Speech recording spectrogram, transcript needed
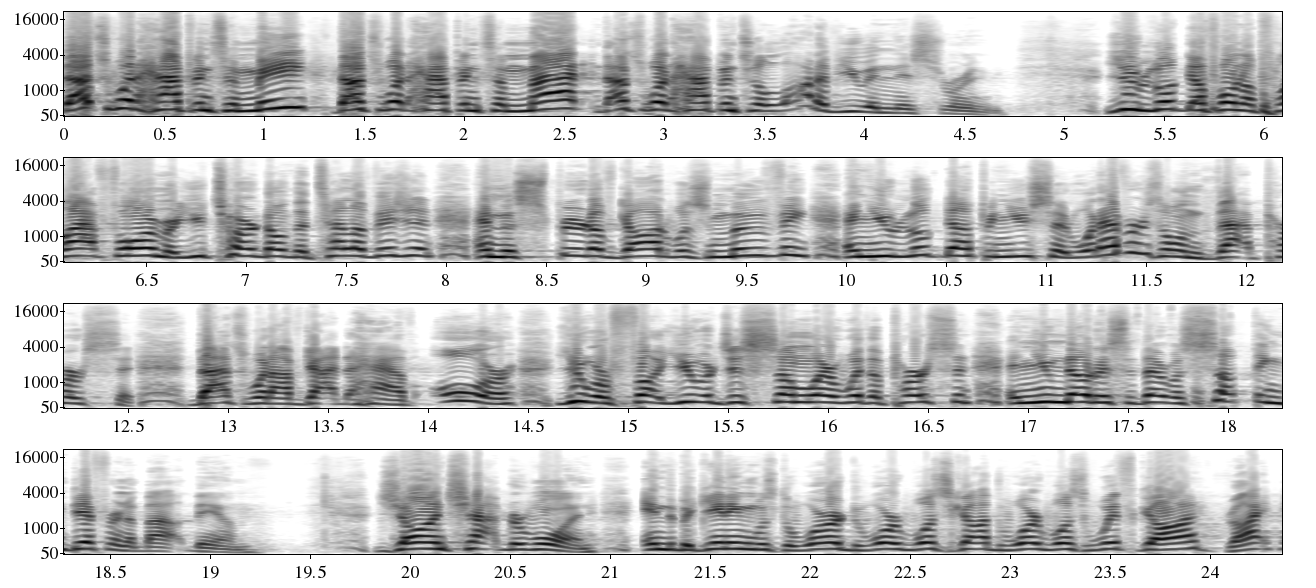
That's what happened to me. That's what happened to Matt. That's what happened to a lot of you in this room. You looked up on a platform or you turned on the television and the Spirit of God was moving and you looked up and you said, Whatever's on that person, that's what I've got to have. Or you were, you were just somewhere with a person and you noticed that there was something different about them. John chapter 1. In the beginning was the Word, the Word was God, the Word was with God, right?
